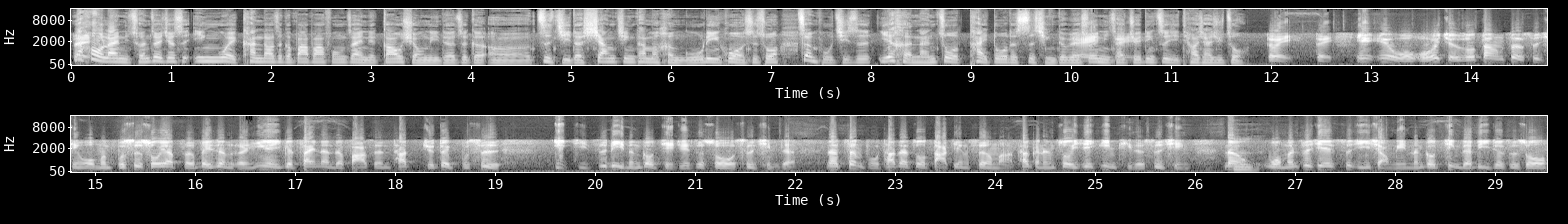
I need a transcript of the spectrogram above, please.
那后来你纯粹就是因为看到这个八八风在你的高雄，你的这个呃自己的乡亲他们很无力，或者是说政府其实也很难做太多的事情，对不对？所以你才决定自己跳下去做。对对，因为因为我我会觉得说，当然这事情我们不是说要责备任何人，因为一个灾难的发生，它绝对不是一己之力能够解决这所有事情的。那政府他在做大建设嘛，他可能做一些硬体的事情。那我们这些市井小民能够尽的力，就是说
